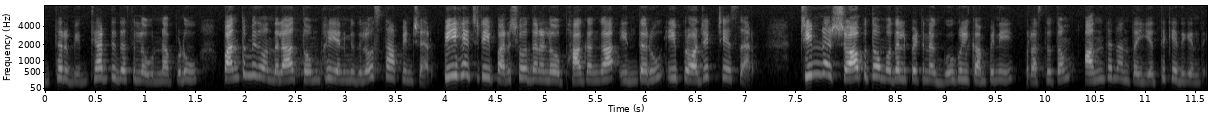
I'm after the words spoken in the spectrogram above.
ఇద్దరు విద్యార్థి దశలో ఉన్నప్పుడు పంతొమ్మిది వందల తొంభై ఎనిమిదిలో స్థాపించారు. పిహెచ్డి పరిశోధనలో భాగంగా ఇద్దరు ఈ ప్రాజెక్ట్ చేశారు. చిన్న షాపుతో మొదలుపెట్టిన గూగుల్ కంపెనీ ప్రస్తుతం అందనంత ఎత్తుకెదిగింది.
